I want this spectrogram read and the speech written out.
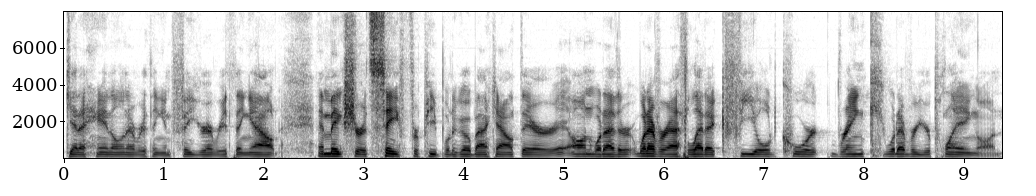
get a handle on everything and figure everything out and make sure it's safe for people to go back out there on whatever whatever athletic field, court, rink, whatever you're playing on.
